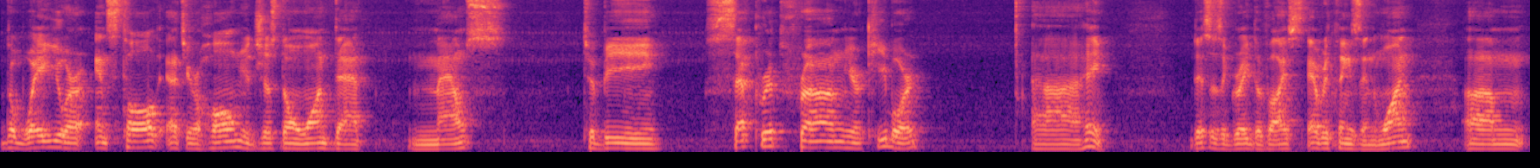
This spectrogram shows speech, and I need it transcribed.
the way you are installed at your home, you just don't want that mouse to be separate from your keyboard. Uh, hey, this is a great device. Everything's in one. Um,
